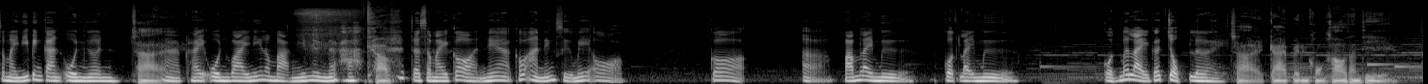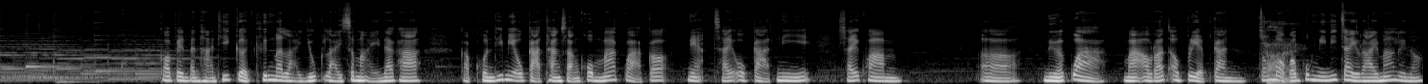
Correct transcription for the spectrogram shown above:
สมัยนี้เป็นการโอนเงินใช่อ่าใครโอนไวนี่ลำบากนิดนึงนะคะครับแต่สมัยก่อนเนี่ยเขาอ่านหนังสือไม่ออก ก็เอ่อปั๊มลายมือ กดลายมือ กดเมื่อไหร่ก็จบเลย ใช่ กลายเป็นของเขาทันที ก็เป็นปัญหาที่เกิดขึ้นมาหลายยุคหลายสมัยนะคะ กับคนที่มีโอกาสทางสังคมมากกว่าก็เนี่ยใช้โอกาสนี้ใช้ความเอ่อเหนือกว่ามาเอารัดเอาเปรียบกัน ต้องใช่บอกว่าพวกนี้นี่ใจร้ายมากเลยเนาะ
